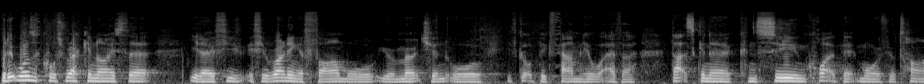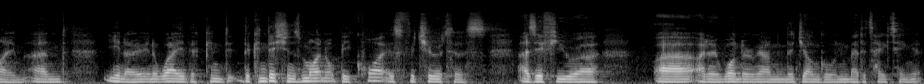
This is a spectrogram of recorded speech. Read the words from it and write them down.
But it was, of course, recognized that you know, if, you, if you're running a farm or you're a merchant or you've got a big family or whatever, that's going to consume quite a bit more of your time. And you know, in a way, the, con- the conditions might not be quite as fortuitous as if you were, uh, I don't know, wandering around in the jungle and meditating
